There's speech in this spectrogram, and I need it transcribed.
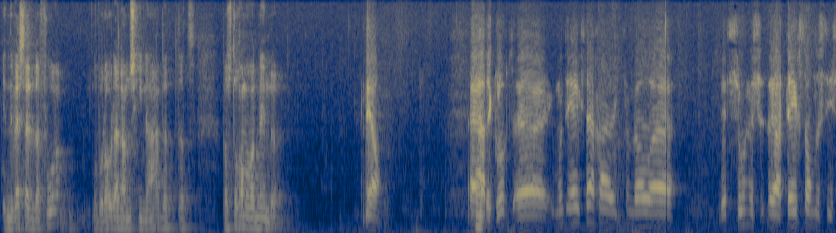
in de wedstrijden daarvoor, op Roda dan misschien na, dat, dat was het toch allemaal wat minder. Ja. Ja, ja, dat klopt. Uh, ik moet eerlijk zeggen, ik vind wel. Dit seizoen is. Ja, tegenstanders die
